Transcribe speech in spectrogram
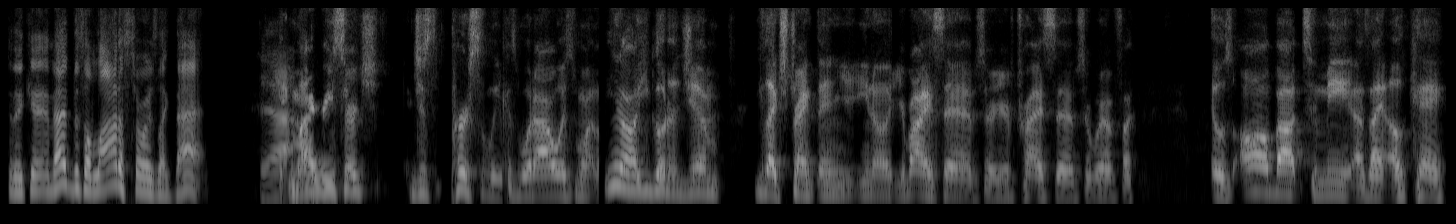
And they can, and that there's a lot of stories like that. Yeah. in my research, just personally, because what I always want, you know, you go to the gym, you like strengthen, you, you know, your biceps or your triceps or whatever. It was all about to me. I was like, okay,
